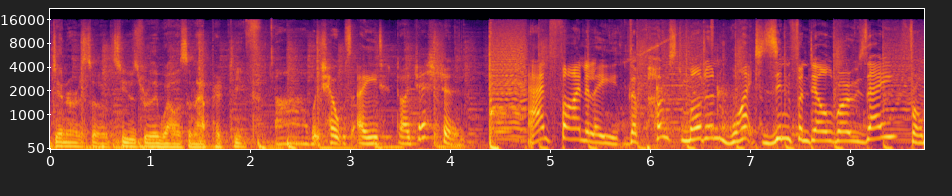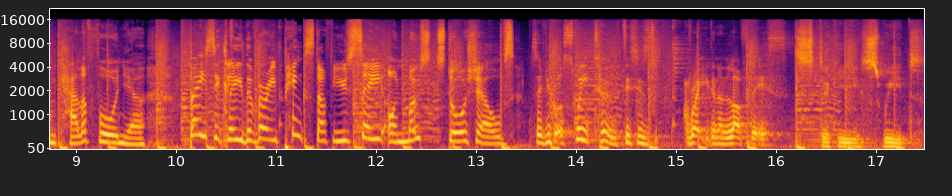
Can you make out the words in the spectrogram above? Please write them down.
dinner, so it's used really well as an aperitif. Ah, which helps aid digestion. And finally, the postmodern white Zinfandel rosé from California. Basically, the very pink stuff you see on most store shelves. So if you've got a sweet tooth, this is great. You're going to love this. Sticky, sweet,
